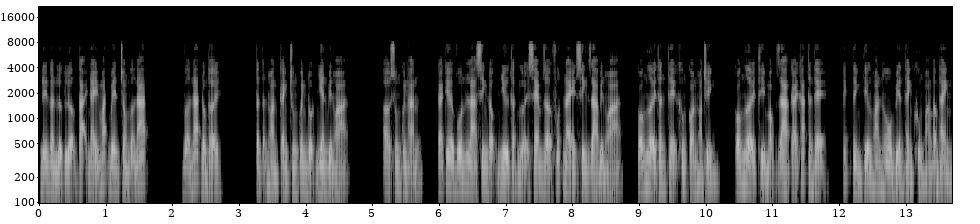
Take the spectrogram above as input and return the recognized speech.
đến gần lực lượng tại nháy mắt bên trong vỡ nát. Vỡ nát đồng thời, tần tận hoàn cảnh chung quanh đột nhiên biến hóa. Ở xung quanh hắn, cái kia vốn là sinh động như thật người xem giờ phút này sinh ra biến hóa, có người thân thể không còn hoàn chỉnh, có người thì mọc ra cái khác thân thể, kích tình tiếng hoan hô biến thành khủng hoảng âm thanh,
